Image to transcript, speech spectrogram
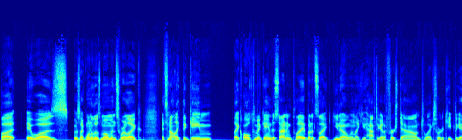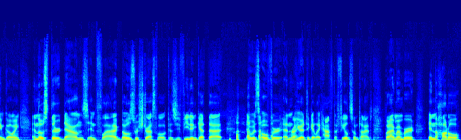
but it was it was like one of those moments where like it's not like the game like ultimate game deciding play, but it's like you know when like you have to get a first down to like sort of keep the game going. And those third downs in flag, those were stressful because if you didn't get that, it was over, and Right. you had to get like half the field sometimes. But I remember in the huddle,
